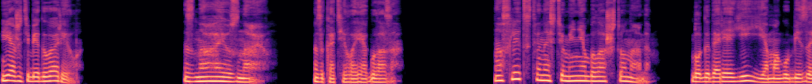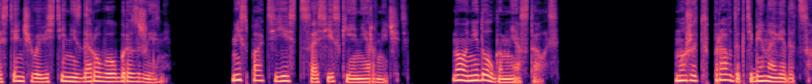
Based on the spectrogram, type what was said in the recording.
я же тебе говорила. Знаю, знаю, закатила я глаза. Наследственность у меня была что надо. Благодаря ей я могу беззастенчиво вести нездоровый образ жизни. Не спать, есть сосиски и нервничать. Но недолго мне осталось. Может, правда к тебе наведаться?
